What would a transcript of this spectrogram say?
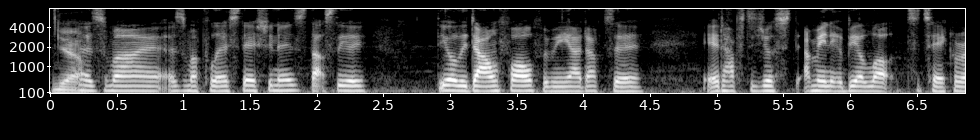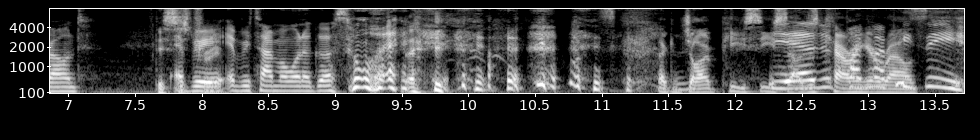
Yeah. as my as my PlayStation is. That's the the only downfall for me. I'd have to it'd have to just. I mean, it'd be a lot to take around This every is true. every time I want to go somewhere. like a giant PC Yeah, just pack my PC.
